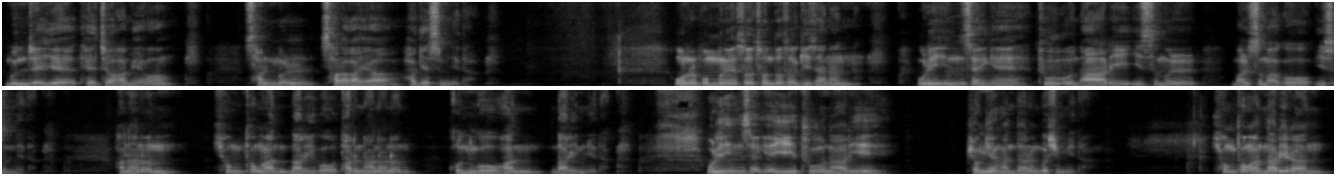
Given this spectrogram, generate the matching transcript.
문제에 대처하며 삶을 살아가야 하겠습니다. 오늘 본문에서 전도서 기자는 우리 인생에 두 날이 있음을 말씀하고 있습니다. 하나는 형통한 날이고 다른 하나는 곤고한 날입니다. 우리 인생의 이 두 날이 병행한다는 것입니다. 형통한 날이란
